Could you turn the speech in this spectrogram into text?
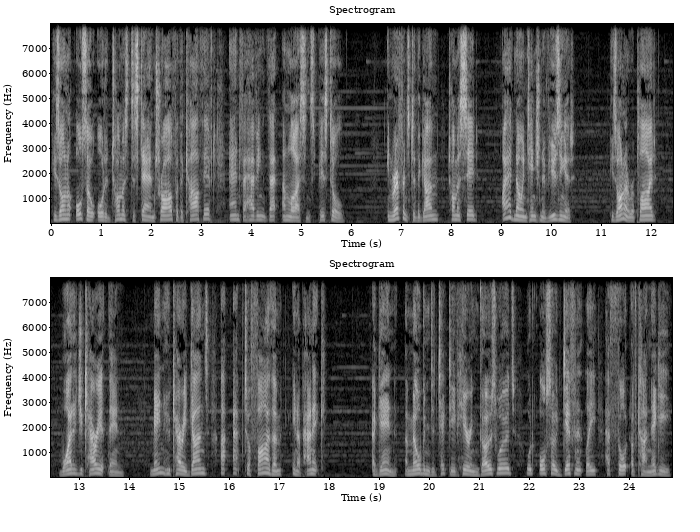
His Honour also ordered Thomas to stand trial for the car theft and for having that unlicensed pistol. In reference to the gun, Thomas said, I had no intention of using it. His Honour replied, Why did you carry it then? Men who carry guns are apt to fire them in a panic. Again, a Melbourne detective hearing those words would also definitely have thought of Carnegie.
